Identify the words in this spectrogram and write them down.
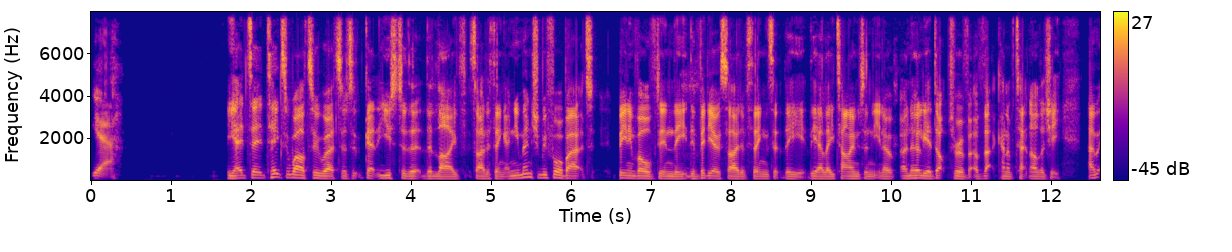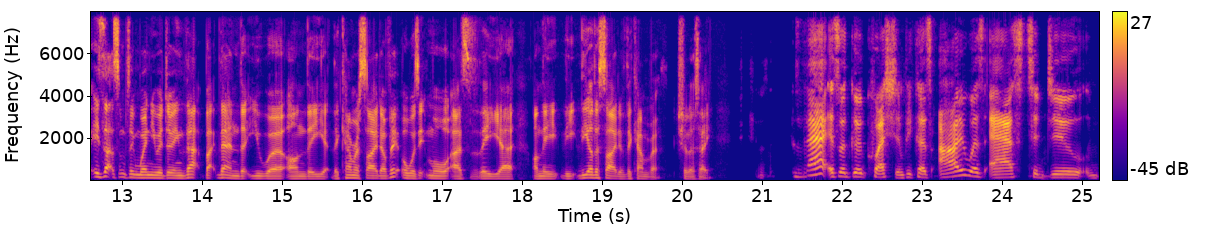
Yeah. Yeah, it, it takes a while to, uh, to, to get used to the, the live side of thing. And you mentioned before about being involved in the, the video side of things at the, the LA Times and, you know, an early adopter of, of that kind of technology. Um, is that something when you were doing that back then that you were on the the camera side of it, or was it more as the uh, on the, the, the other side of the camera, should I say? That is a good question because I was asked to do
